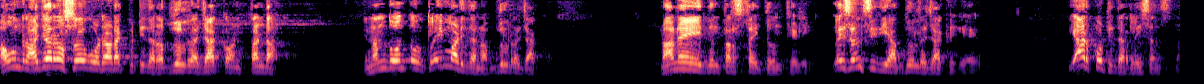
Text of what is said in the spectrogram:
ಅವನ್ ರಾಜಾರೋತ್ಸವ ಓಡಾಡಕ್ಕೆ ಬಿಟ್ಟಿದ್ದಾರೆ ಅಬ್ದುಲ್ ರಜಾಕ್ ಅವನ್ ತಂಡ. ನಂದು ಅಂತ ಕ್ಲೈಮ್ ಮಾಡಿದ್ದಾನೆ ಅಬ್ದುಲ್ ರಜಾಕ್. ನಾನೇ ಇದನ್ನ ತರಿಸ್ತಾ ಇದ್ದು ಅಂತ ಹೇಳಿ. ಲೈಸೆನ್ಸ್ ಇದೆಯಾ ಅಬ್ದುಲ್ ರಜಾಕ್ಗೆ? ಯಾರು ಕೊಟ್ಟಿದ್ದಾರೆ ಲೈಸೆನ್ಸ್ನ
